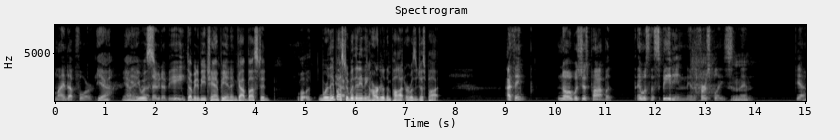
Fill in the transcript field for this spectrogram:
lined up for. yeah yeah in, he was uh, WWE. WWE champion and got busted. What, were they busted with anything harder than pot, or was it just pot? I think no, it was just pot, but it was the speeding in the first place, Mm. and then yeah,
